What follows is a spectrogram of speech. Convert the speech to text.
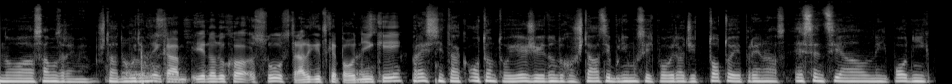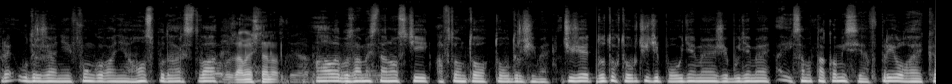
No a samozrejme, štát no, bude musieť... jednoducho sú strategické podniky. Presne, presne tak, o tom to je, že jednoducho štát si bude musieť povedať, že toto je pre nás esenciálny podnik pre udržanie fungovania hospodárstva. Alebo zamestnanosti. Alebo zamestnanosti a v tomto to udržíme. Čiže do tohto určite pôjdeme, že budeme aj samotná komisia v prílohe k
